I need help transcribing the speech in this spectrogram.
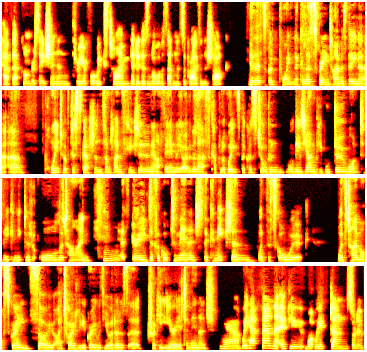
have that conversation in three or four weeks' time, that it isn't all of a sudden a surprise and a shock. Yeah, that's a good point, Nicola. Screen time has been a, a, point of discussion, sometimes heated in our family over the last couple of weeks because children or these young people do want to be connected all the time. Mm. And it's very difficult to manage the connection with the schoolwork with time off screen. So I totally agree with you. It is a tricky area to manage. Yeah, we have found that if you, what we've done sort of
